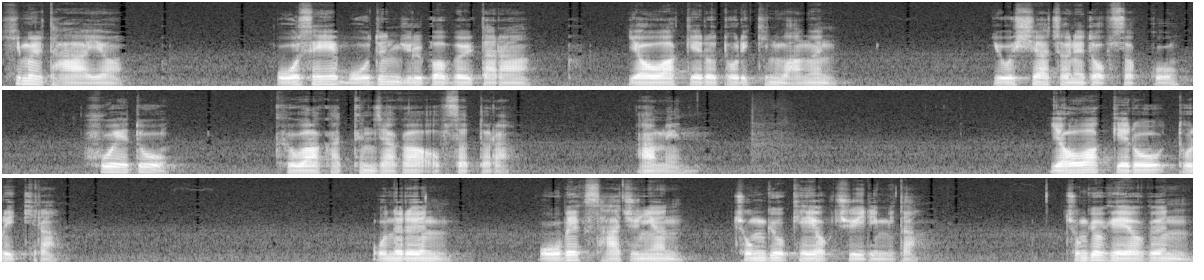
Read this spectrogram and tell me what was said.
힘을 다하여 모세의 모든 율법을 따라 여호와께로 돌이킨 왕은 요시아 전에도 없었고 후에도 그와 같은 자가 없었더라. 아멘. 여호와께로 돌이키라. 오늘은 504주년 종교개혁 주일입니다. 종교개혁은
